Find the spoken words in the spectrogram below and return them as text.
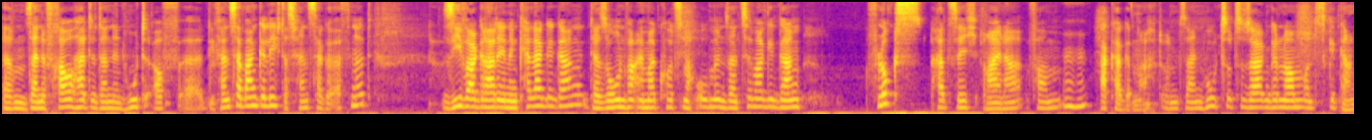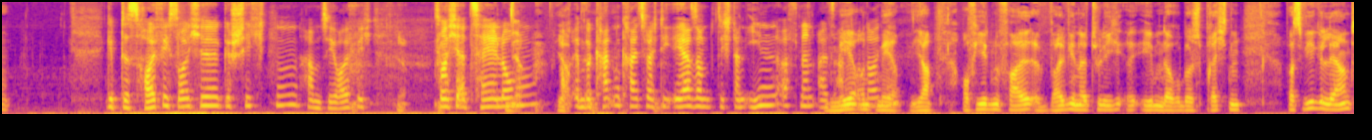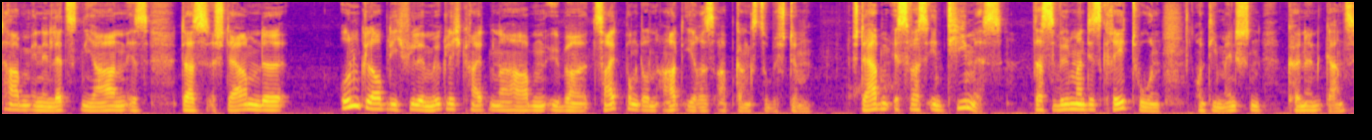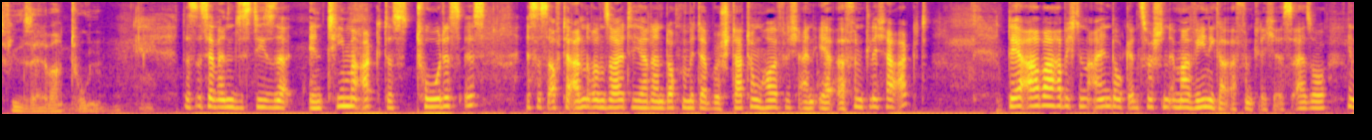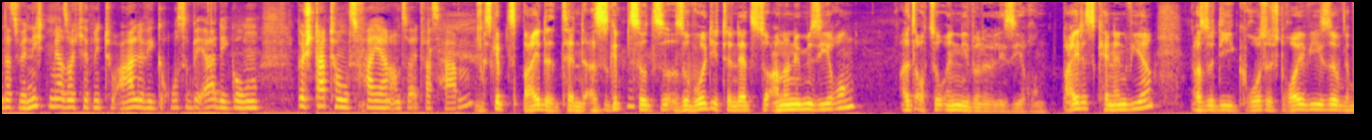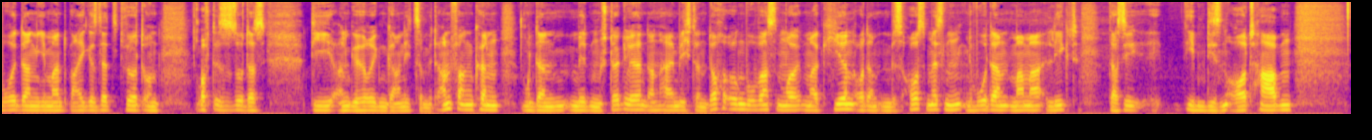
Ähm, seine Frau hatte dann den Hut auf äh, die Fensterbank gelegt, das Fenster geöffnet. Sie war gerade in den Keller gegangen, der Sohn war einmal kurz nach oben in sein Zimmer gegangen. Flux hat sich Rainer vom mhm. Acker gemacht und seinen Hut sozusagen genommen und ist gegangen. Gibt es häufig solche Geschichten? Haben Sie häufig ja. solche Erzählungen? Ja, ja. Auch im Bekanntenkreis vielleicht, die eher sich dann Ihnen öffnen als Mehr und Leute? mehr, ja. Auf jeden Fall, weil wir natürlich äh, eben darüber sprechen. Was wir gelernt haben in den letzten Jahren ist, dass Sterbende unglaublich viele Möglichkeiten haben, über Zeitpunkt und Art ihres Abgangs zu bestimmen. Sterben ist was Intimes. Das will man diskret tun. Und die Menschen können ganz viel selber tun. Das ist ja, wenn es dieser intime Akt des Todes ist, ist es auf der anderen Seite ja dann doch mit der Bestattung häufig ein eher öffentlicher Akt der aber, habe ich den Eindruck, inzwischen immer weniger öffentlich ist. Also, dass wir nicht mehr solche Rituale wie große Beerdigungen, Bestattungsfeiern und so etwas haben. Es gibt beide Tendenzen. Also es gibt so, so, sowohl die Tendenz zur Anonymisierung, als auch zur Individualisierung. Beides kennen wir. Also die große Streuwiese, wo dann jemand beigesetzt wird und oft ist es so, dass die Angehörigen gar nichts damit anfangen können und dann mit dem Stöckle dann heimlich dann doch irgendwo was markieren oder ein bisschen ausmessen, wo dann Mama liegt, dass sie eben diesen Ort haben.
